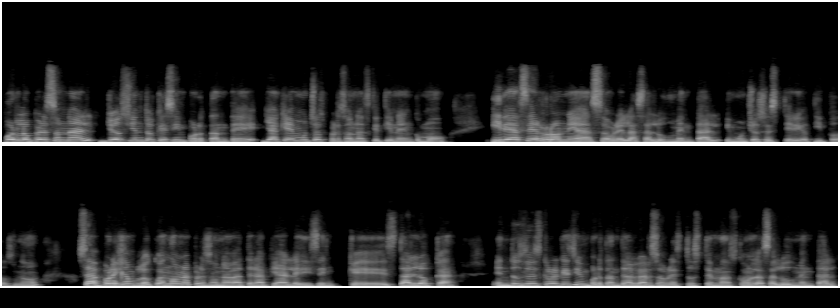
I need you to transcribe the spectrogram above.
Por lo personal, yo siento que es importante, ya que hay muchas personas que tienen como ideas erróneas sobre la salud mental y muchos estereotipos, ¿no? O sea, por ejemplo, cuando una persona va a terapia le dicen que está loca. Entonces creo que es importante hablar sobre estos temas como la salud mental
